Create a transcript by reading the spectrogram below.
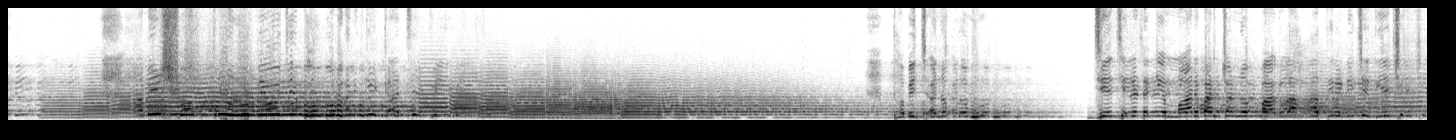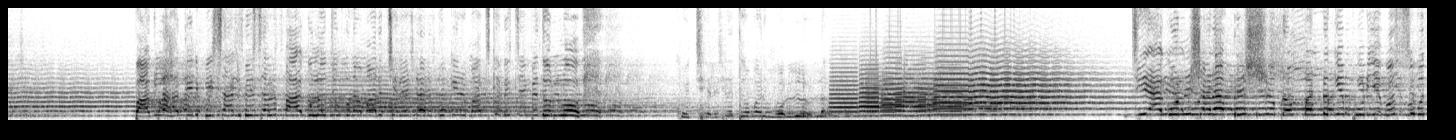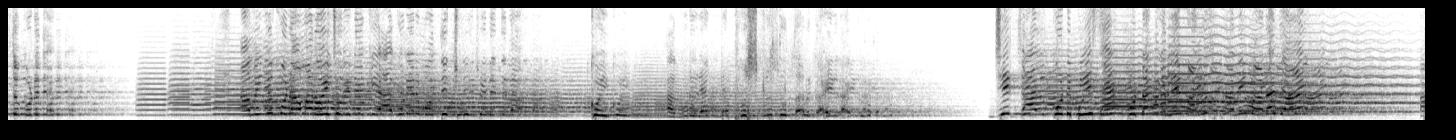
আমি শত্রু রূপেও যে ভগবানকে কাছে পেয়ে তবে জানো প্রভু যে ছেলেটাকে মারবার জন্য পাগলা হাতির নিচে দিয়েছিল। পাগলা হাতির বিশাল বিশাল পাগুলো যখন আমার ছেলেটার বুকের মাঝখানে চেপে ধরলো, কই ছেলেটা তো আমার মরল না। যে আগুন সারা বিশ্ব ব্রহ্মাণ্ডকে পুড়িয়ে ভস্মীভূত করে দেয়। আমি যখন আমার ওই ছেলেটাকে আগুনের মধ্যে চুল ফেলে দিলাম, কই কই, আগুনের একটা ফুসকা তো তার গায়ে লাগল। যে কালকুট বিষ এক ফোঁটা খেলে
